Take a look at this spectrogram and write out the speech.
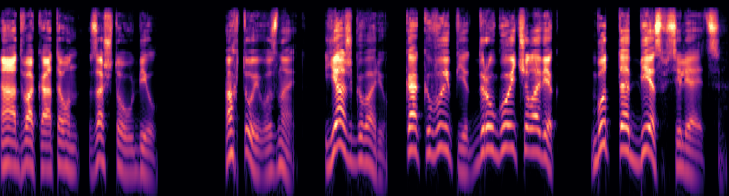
А адвоката он за что убил? А кто его знает? Я ж говорю, как выпьет другой человек, будто бес вселяется.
